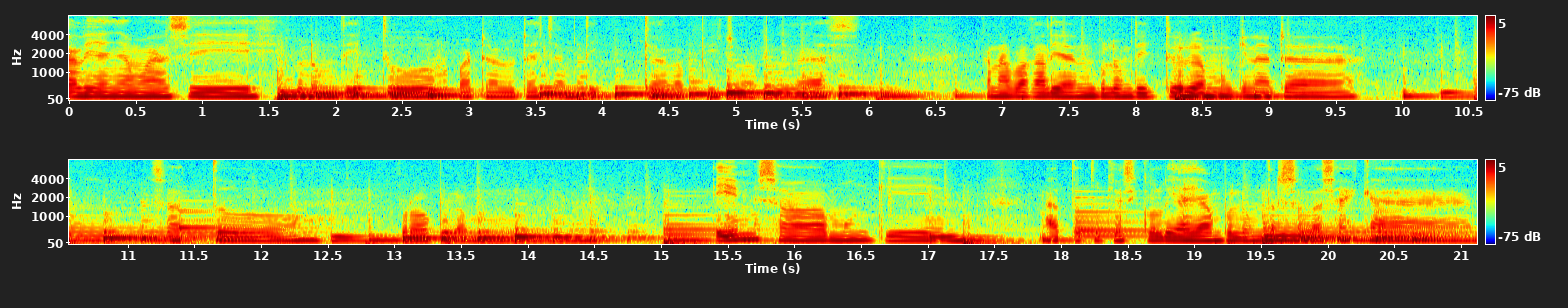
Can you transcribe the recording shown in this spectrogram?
kalian yang masih belum tidur padahal udah jam 3 lebih 12 kenapa kalian belum tidur? Ya mungkin ada satu problem imso mungkin atau tugas kuliah yang belum terselesaikan.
